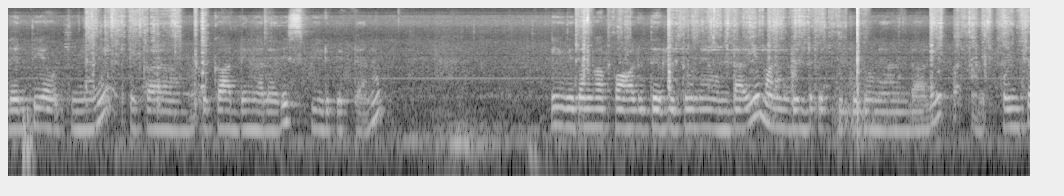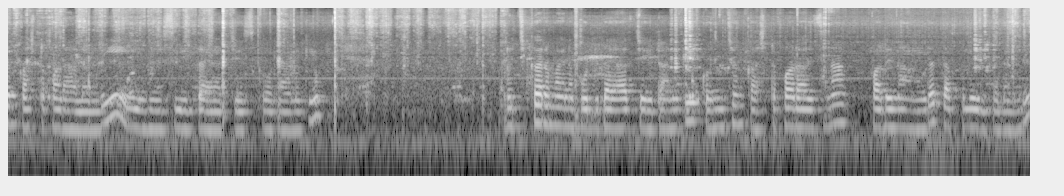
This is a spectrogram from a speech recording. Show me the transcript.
లెంతీ అవుతుందని ఇక రికార్డింగ్ అనేది స్పీడ్ పెట్టాను. ఈ విధంగా పాలు తెరుతూనే ఉంటాయి. మనం గింట తిప్పుతూనే ఉండాలి. కొంచెం కష్టపడాలండి. ఇది స్వీట్ తయారు చేసుకోవడానికి. రుచికరమైన ఫుడ్ తయారు చేయడానికి కొంచెం కష్టపడాల్సిన పడినా కూడా తప్పులేదు కదండి.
